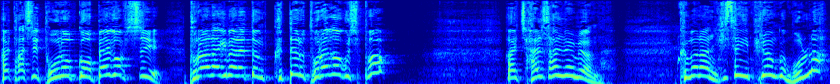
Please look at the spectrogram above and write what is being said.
아니 다시 돈 없고 백 없이 불안하기만 했던 그때로 돌아가고 싶어? 아니 잘 살려면 그만한 희생이 필요한 거 몰라?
